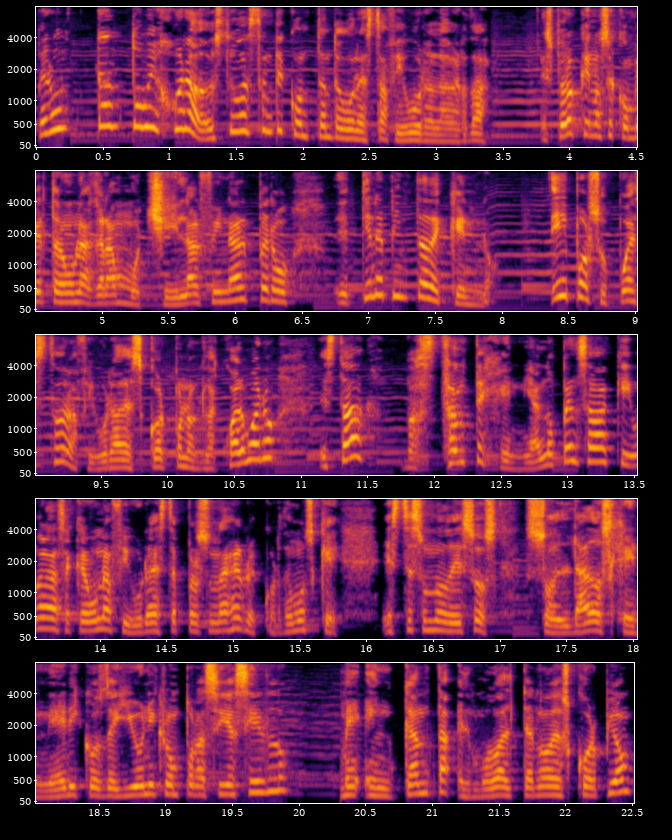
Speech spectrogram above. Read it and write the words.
pero un tanto mejorado. Estoy bastante contento con esta figura, la verdad. Espero que no se convierta en una gran mochila al final, pero eh, tiene pinta de que no. Y por supuesto, la figura de Scorpion, la cual, bueno, está bastante genial. No pensaba que iban a sacar una figura de este personaje. Recordemos que este es uno de esos soldados genéricos de Unicron, por así decirlo. Me encanta el modo alterno de Scorpion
